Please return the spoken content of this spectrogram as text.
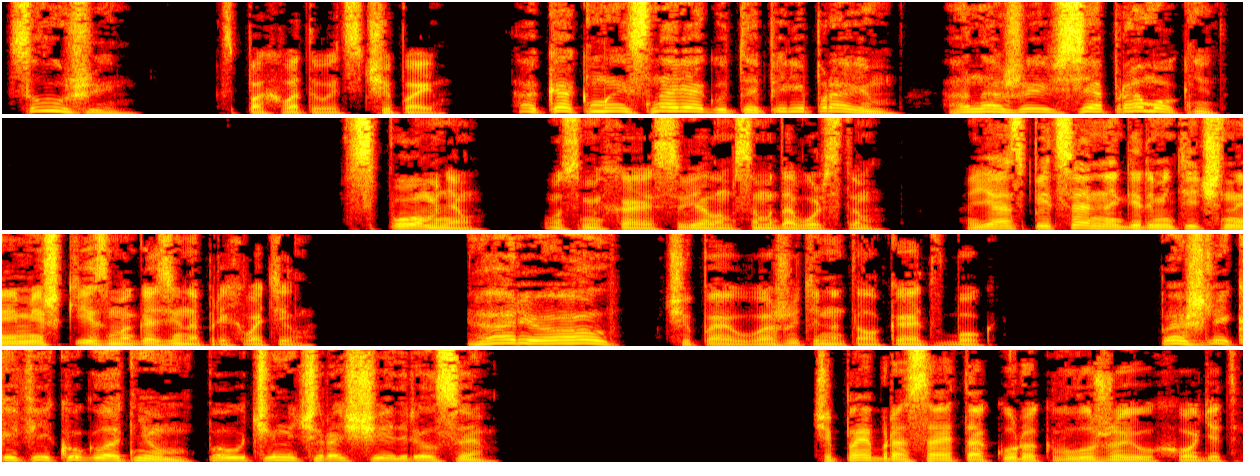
«Слушай», — спохватывается Чапай, — «а как мы снарягу-то переправим? Она же вся промокнет». «Вспомнил», — усмехаясь с велым самодовольством. «Я специально герметичные мешки из магазина прихватил». «Орел!» — Чапай уважительно толкает в бок. «Пошли кофейку глотнем, Паучиныч расщедрился». Чапай бросает окурок в лужу и уходит.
